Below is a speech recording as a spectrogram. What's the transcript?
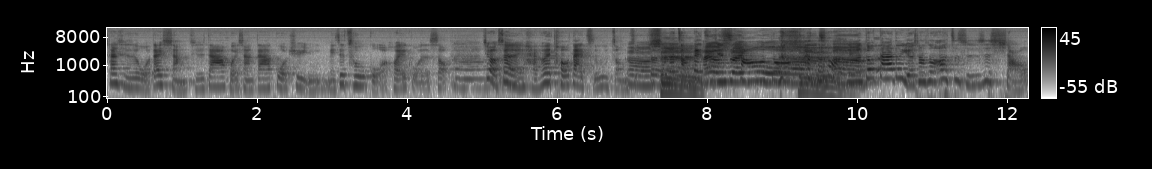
但其实我在想，其实大家回想，大家过去你每次出国回国的时候，就有些人还会偷带植物种子，对，长辈之间超多，没错，你们都大家都以为像说，哦，这其实是小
